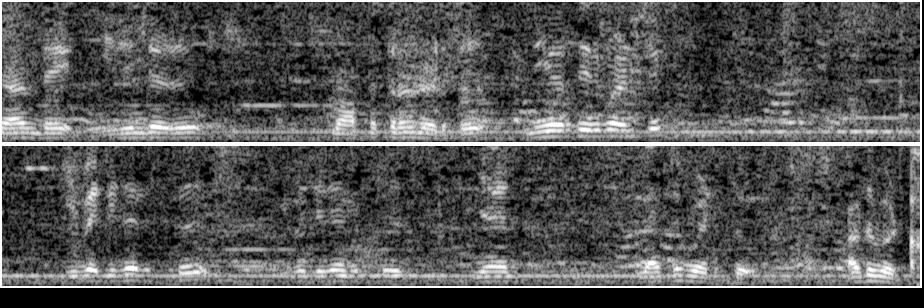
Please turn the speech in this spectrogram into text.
ഞാൻ ഇതിന്റെ ഒരു നാൽപ്പത്തിരണ്ട് എടുത്ത്. നീ എടുത്ത് തീരുമാനിച്ചു ഇവൻ ഇതെടുത്ത് ഇവൻ ഇതെടുത്ത് ഞാൻ അതും എടുത്തു. അത് വിട്ട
